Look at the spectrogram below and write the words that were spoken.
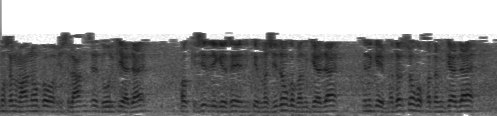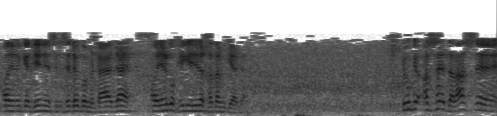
مسلمانوں کو اسلام سے دور کیا جائے اور کسی طریقے سے ان کی مسجدوں کو بند کیا جائے، ان کے مدرسوں کو ختم کیا جائے اور ان کے دینی سلسلے کو مٹایا جائے اور ان کو کسی سے ختم کیا جائے۔ کیونکہ عرصہ دراز سے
